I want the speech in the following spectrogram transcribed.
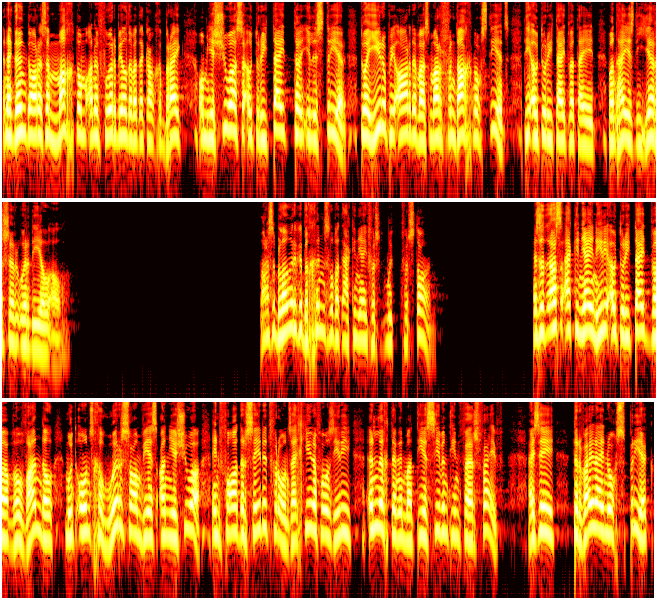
En ek dink daar is 'n magdom ander voorbeelde wat ek kan gebruik om Yeshua se autoriteit te illustreer toe hy hier op die aarde was, maar vandag nog steeds die autoriteit wat hy het, want hy is die heerser oor die heelal. Maar dit is 'n belangrike beginsel wat ek en jy moet verstaan is dat as ek en jy in hierdie autoriteit wil wandel, moet ons gehoorsaam wees aan Yeshua en Vader sê dit vir ons. Hy gee vir ons hierdie inligting in Matteus 17 vers 5. Hy sê terwyl hy nog spreek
